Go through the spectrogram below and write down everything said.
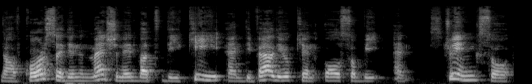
now, of course, I didn't mention it, but the key and the value can also be a string. So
